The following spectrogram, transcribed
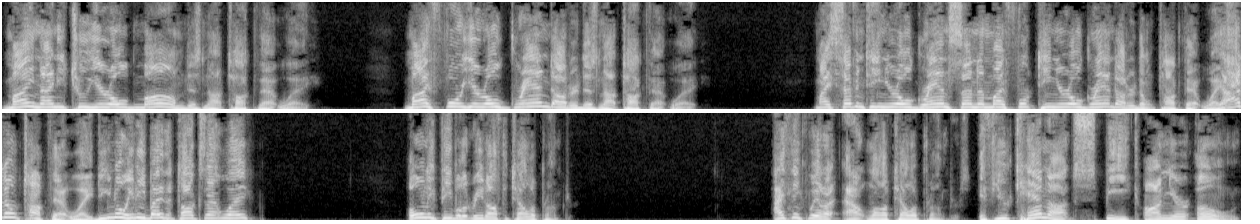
My 92 year old mom does not talk that way. My four year old granddaughter does not talk that way. My 17 year old grandson and my 14 year old granddaughter don't talk that way. I don't talk that way. Do you know anybody that talks that way? Only people that read off the teleprompter. I think we ought to outlaw teleprompters. If you cannot speak on your own,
